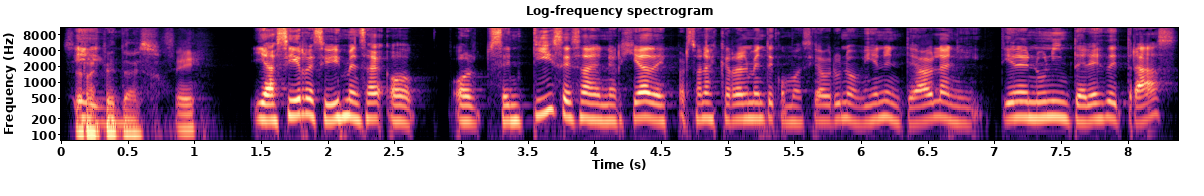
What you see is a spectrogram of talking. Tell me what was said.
Se Y- respeta eso. Sí. Y así recibís mensajes o, o sentís esa energía de personas que realmente, como decía Bruno, vienen, te hablan y tienen un interés detrás,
